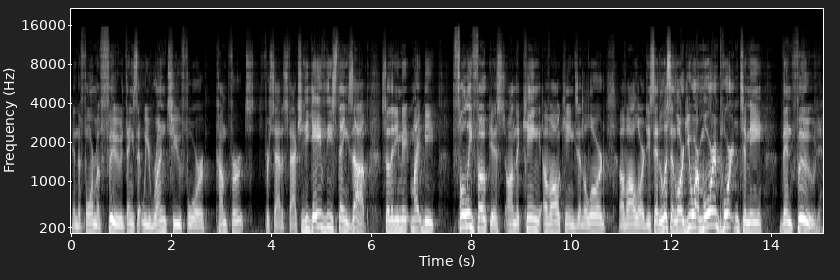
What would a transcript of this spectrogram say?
in the form of food, things that we run to for comfort, for satisfaction. He gave these things up so that he may, might be fully focused on the King of all kings and the Lord of all lords. He said, Listen, Lord, you are more important to me than food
